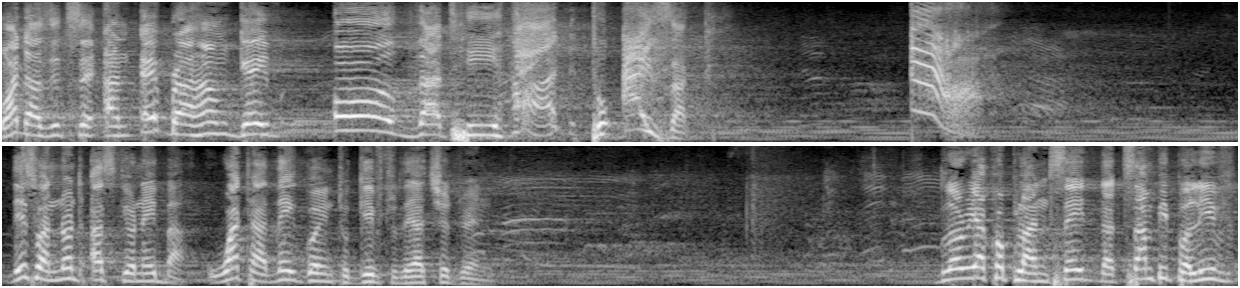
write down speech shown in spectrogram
What does it say? And Abraham gave all that he had to Isaac. Ah! This one, don't ask your neighbor, what are they going to give to their children? Gloria Copeland said that some people leave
